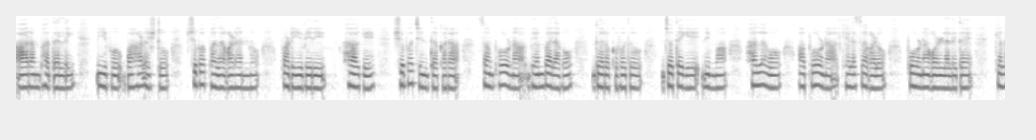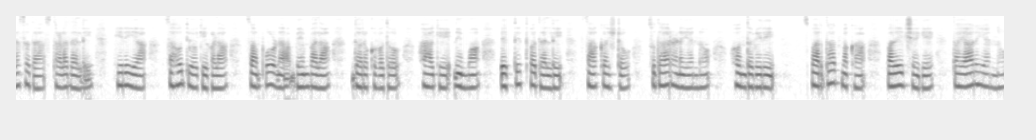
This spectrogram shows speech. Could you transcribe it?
ಆರಂಭದಲ್ಲಿ ನೀವು ಬಹಳಷ್ಟು ಶುಭ ಫಲಗಳನ್ನು ಪಡೆಯುವಿರಿ. ಹಾಗೆ ಶುಭಚಿಂತಕರ ಸಂಪೂರ್ಣ ಬೆಂಬಲವು ದೊರಕುವುದು. ಜೊತೆಗೆ ನಿಮ್ಮ ಹಲವು ಅಪೂರ್ಣ ಕೆಲಸಗಳು ಪೂರ್ಣಗೊಳ್ಳಲಿದೆ. ಕೆಲಸದ ಸ್ಥಳದಲ್ಲಿ ಹಿರಿಯ ಸಹೋದ್ಯೋಗಿಗಳ ಸಂಪೂರ್ಣ ಬೆಂಬಲ ದೊರಕುವುದು. ಹಾಗೆ ನಿಮ್ಮ ವ್ಯಕ್ತಿತ್ವದಲ್ಲಿ ಸಾಕಷ್ಟು ಸುಧಾರಣೆಯನ್ನು ಹೊಂದುವಿರಿ. ಸ್ಪರ್ಧಾತ್ಮಕ ಪರೀಕ್ಷೆಗೆ ತಯಾರಿಯನ್ನು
